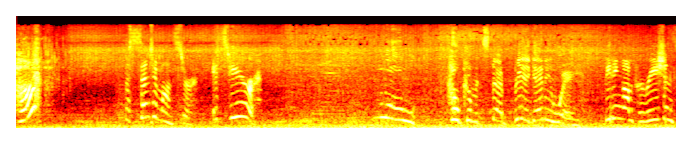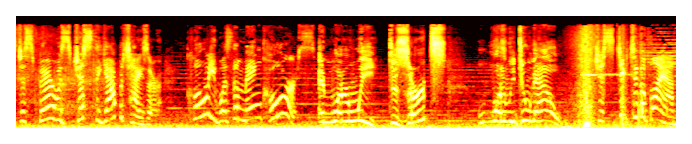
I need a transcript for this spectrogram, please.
Huh? The sentimonster. It's here. Whoa! How come it's that big anyway? Feeding on Parisian's despair was just the appetizer. Chloe was the main course. And what are we? Desserts? What do we do now? Just stick to the plan.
